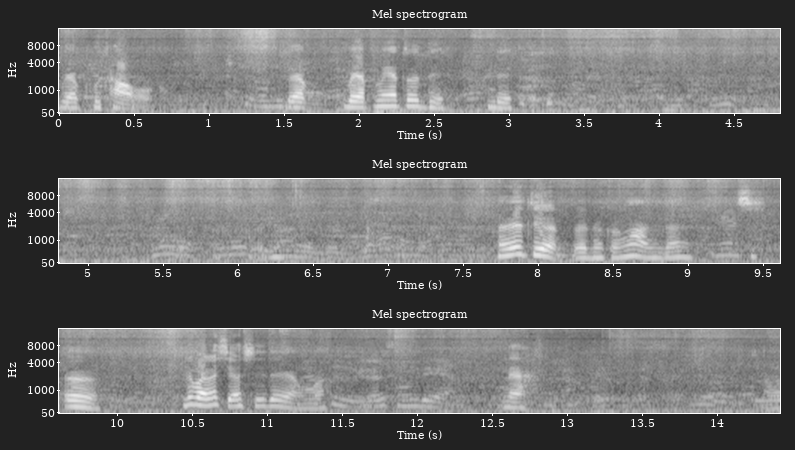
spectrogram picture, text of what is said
แบบผู้เฒ่า แบบแบบแม่ตัวเด็กเด็กให้ได้เจือนเดี๋ยวนี้ก็งานอยู่ได้เออหรือว่าแล้วสีเอาสีแดงมาสีแล้วสีแดงเนี่ยอ่า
